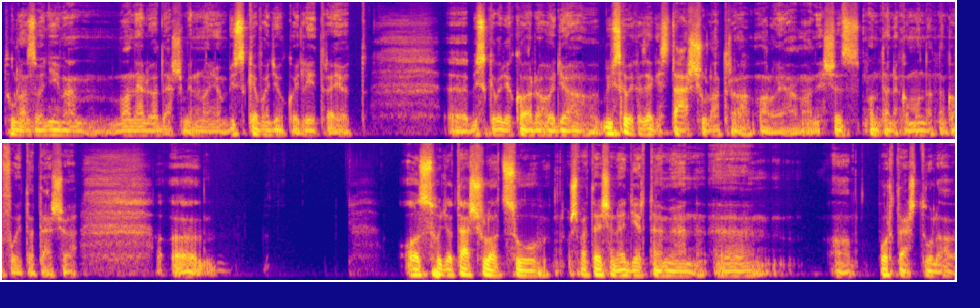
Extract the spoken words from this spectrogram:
túl azon nyilván van előadás, amire nagyon büszke vagyok, hogy létrejött. Büszke vagyok arra, hogy a, büszke vagyok az egész társulatra valójában, és ez pont ennek a mondatnak a folytatása. Az, hogy a társulat szó most már teljesen egyértelműen a portástól a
